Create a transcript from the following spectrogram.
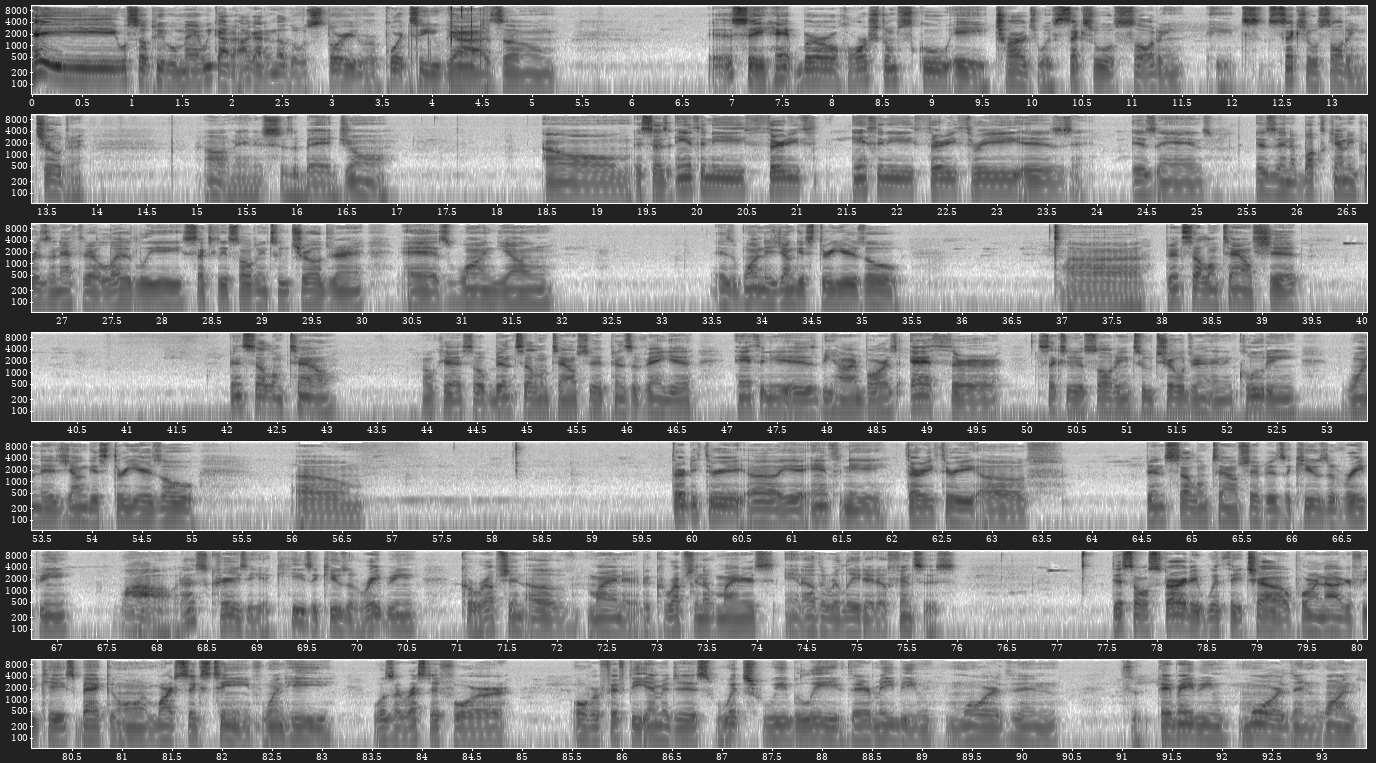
Hey, what's up, people? Man, we got a, I got another story to report to you guys. Um, it's a Hatboro Horsham school aide charged with sexual assaulting a sexual assaulting children. Oh man, this is a bad job. Um, it says Anthony thirty Anthony thirty three is is in is in a Bucks County prison after allegedly sexually assaulting two children as one young as one as young as three years old. Uh Bensalem Township. Bensalem Town. Okay, so Bensalem Township, Pennsylvania. Anthony is behind bars after sexually assaulting two children and including one as young as three years old. Um, 33, uh, yeah, Anthony, 33 of Bensalem Township is accused of raping. Wow, that's crazy. He's accused of raping, corruption of minor, the corruption of minors, and other related offenses. This all started with a child pornography case back on March 16th when he was arrested for over 50 images, which we believe there may be more than there may be more than one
